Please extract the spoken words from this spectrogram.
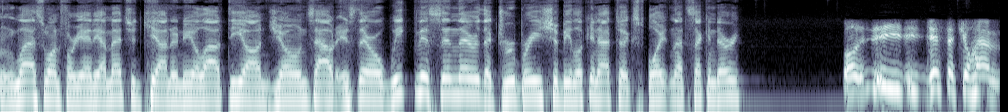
Last one for you, Andy. I mentioned Keanu Neal out, Deion Jones out. Is there a weakness in there that Drew Brees should be looking at to exploit in that secondary? Well, just that you'll have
